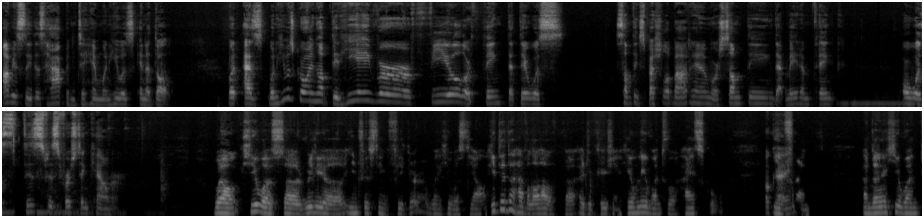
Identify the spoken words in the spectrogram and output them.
obviously, this happened to him when he was an adult. But as when he was growing up, did he ever feel or think that there was something special about him or something that made him think? Or was this his first encounter? Well, he was uh, really an interesting figure when he was young. He didn't have a lot of uh, education. He only went to high school in France, and then he went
